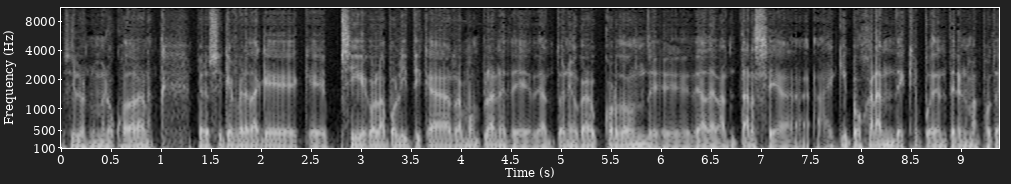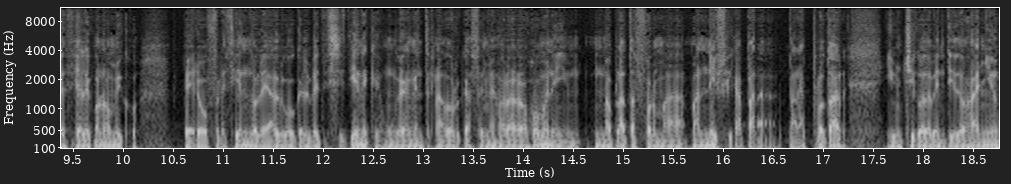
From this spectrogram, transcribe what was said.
si los números cuadraran. Pero sí que es verdad que, sigue con la política Ramón Planes de, Antonio Cordón de, adelantarse a, equipos grandes que pueden tener más potencial económico pero ofreciéndole algo que el Betis sí tiene, que es un gran entrenador que hace mejorar a los jóvenes y una plataforma magnífica para, explotar, y un chico de 22 años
